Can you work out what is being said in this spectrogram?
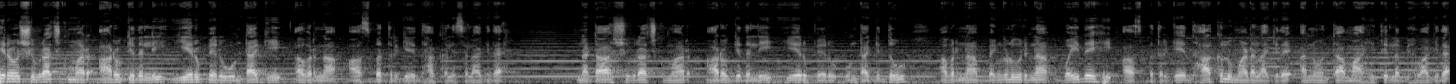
ಹೀರೋ ಶಿವರಾಜ್ ಕುಮಾರ್ ಆರೋಗ್ಯದಲ್ಲಿ ಏರುಪೇರು ಉಂಟಾಗಿ ಅವರನ್ನ ಆಸ್ಪತ್ರೆಗೆ ದಾಖಲಿಸಲಾಗಿದೆ. ನಟ ಶಿವರಾಜ್ ಕುಮಾರ್ ಆರೋಗ್ಯದಲ್ಲಿ ಏರುಪೇರು ಉಂಟಾಗಿದ್ದು, ಅವರನ್ನ ಬೆಂಗಳೂರಿನ ವೈದೇಹಿ ಆಸ್ಪತ್ರೆಗೆ ದಾಖಲು ಮಾಡಲಾಗಿದೆ ಅನ್ನುವಂಥ ಮಾಹಿತಿ ಲಭ್ಯವಾಗಿದೆ.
